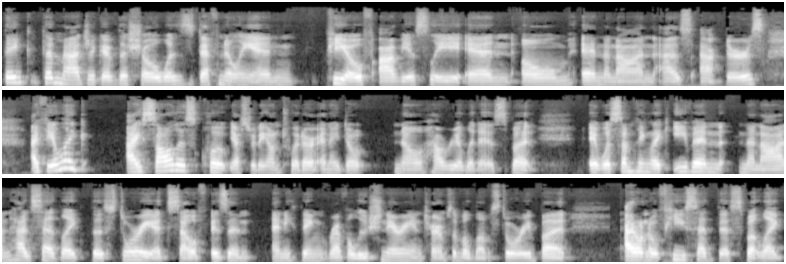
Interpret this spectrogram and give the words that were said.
think the magic of the show was definitely in P'Aof, obviously, and Ohm and Nanon as actors. I feel like I saw this quote yesterday on Twitter, and I don't know how real it is, but it was something like even Nanon had said, like, the story itself isn't anything revolutionary in terms of a love story, but I don't know if he said this, but like,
